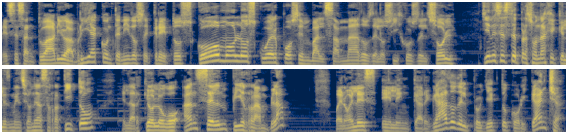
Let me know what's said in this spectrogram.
Ese santuario habría contenido secretos como los cuerpos embalsamados de los hijos del Sol. ¿Quién es este personaje que les mencioné hace ratito? El arqueólogo Anselm P. Rambla. Bueno, él es el encargado del proyecto Coricancha.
